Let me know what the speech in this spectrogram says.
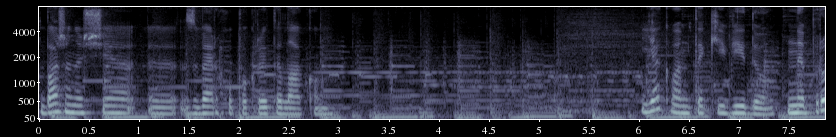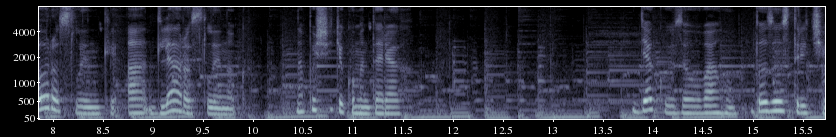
Бажано ще е, зверху покрити лаком. Як вам такі відео не про рослинки, а для рослинок? Напишіть у коментарях. Дякую за увагу. До зустрічі!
